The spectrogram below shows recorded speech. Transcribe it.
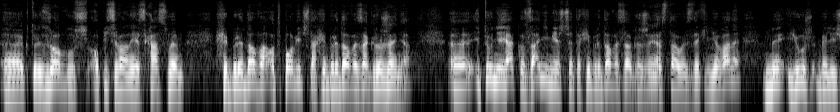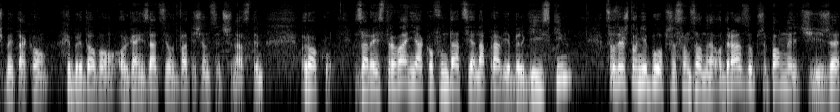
e, który znowuż opisywany jest hasłem hybrydowa odpowiedź na hybrydowe zagrożenia. E, I tu niejako, zanim jeszcze te hybrydowe zagrożenia zostały zdefiniowane, my już byliśmy taką hybrydową organizacją w 2013 roku. Zarejestrowani jako fundacja na prawie belgijskim, co zresztą nie było przesądzone od razu. Przypomnę Ci, że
